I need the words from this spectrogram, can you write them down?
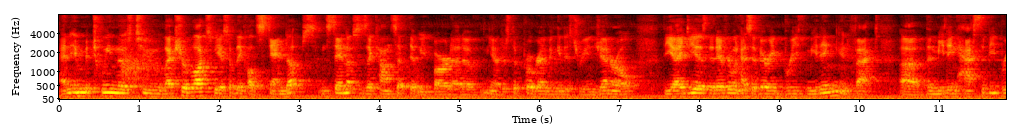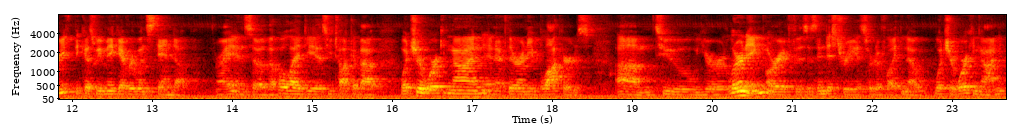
And in between those two lecture blocks, we have something called stand-ups. And stand-ups is a concept that we borrowed out of you know, just the programming industry in general. The idea is that everyone has a very brief meeting. In fact, uh, the meeting has to be brief because we make everyone stand up, right? And so the whole idea is you talk about what you're working on and if there are any blockers um, to your learning, or if this is industry, it's sort of like you know what you're working on,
